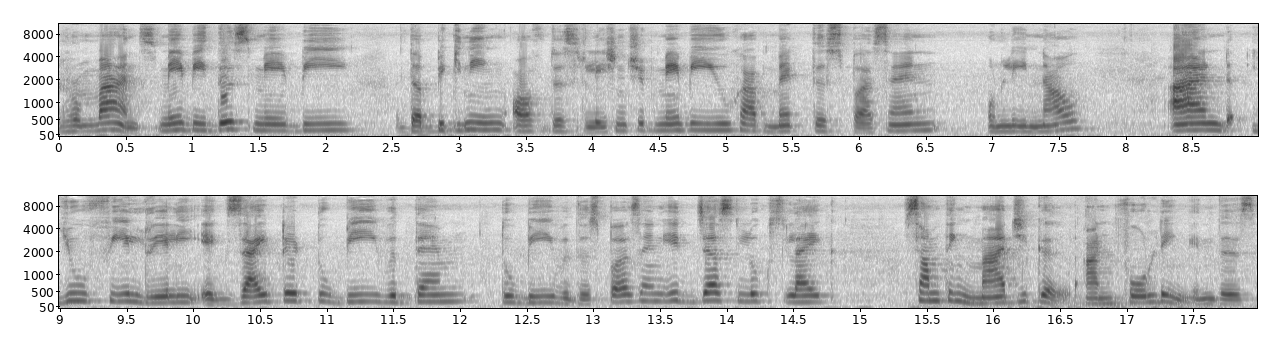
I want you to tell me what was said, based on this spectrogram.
romance. Maybe this may be the beginning of this relationship. Maybe you have met this person only now and you feel really excited to be with them, to be with this person. It just looks like something magical unfolding in this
